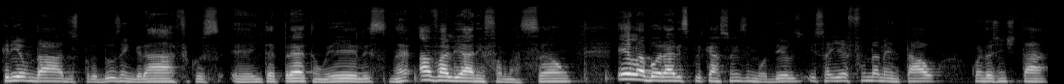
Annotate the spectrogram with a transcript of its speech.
criam dados, produzem gráficos, eh, interpretam eles, né? avaliar informação, elaborar explicações e modelos. Isso aí é fundamental quando a gente está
